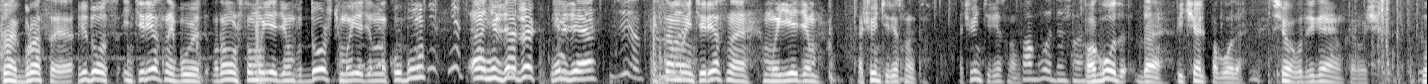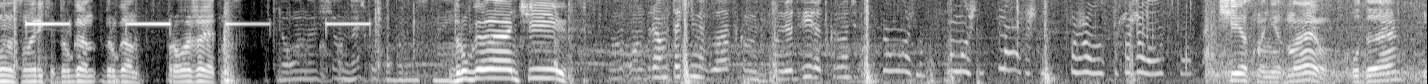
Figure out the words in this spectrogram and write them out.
Так, братцы, видос интересный будет, потому что мы едем в дождь, мы едем на Кубу. А, нельзя, Джек, нельзя. И самое интересное, мы едем... А что интересно-то? А что интересного? Погода же. Погода, да, печаль погода. Все, выдвигаем, короче. Вон, смотрите, друган, друган провожает нас. Да он вообще, он, знаешь, какой грустный. Друганчик! Прям такими глазками смотрит. Дверь открывает, типа, ну можно, ну можно, ну можно, пожалуйста, пожалуйста. Честно не знаю, куда и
